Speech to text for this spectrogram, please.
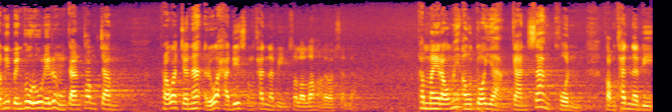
คนนี้เป็นผู้รู้ในเรื่องของการท่องจำพระวจนะ หรือว่าฮะดีษของท่านนาบีสุลต่านละฮ์อะลัยฮิวสัลลัม ทำไมเราไม่เอาตัวอย่างการสร้างคนของท่านนาบี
